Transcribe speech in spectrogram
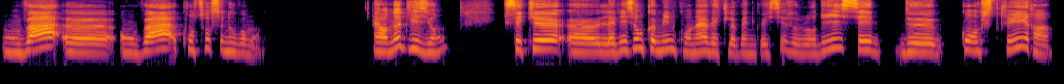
on va, on va construire ce nouveau monde? Alors, notre vision, c'est que la vision commune qu'on a avec Love and Graces aujourd'hui, c'est de construire,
